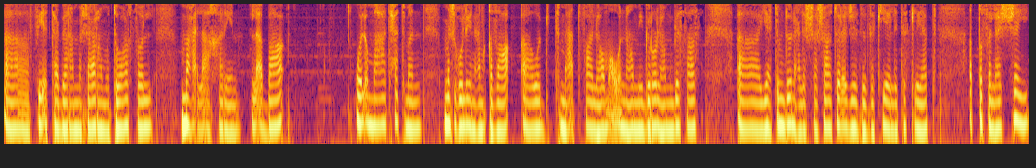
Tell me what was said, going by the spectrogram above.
آه، في التعبير عن مشاعرهم والتواصل مع الآخرين. الآباء والأمهات حتما مشغولين عن قضاء آه، وقت مع أطفالهم أو أنهم يقروا لهم قصص آه، يعتمدون على الشاشات والأجهزة الذكية لتسلية الطفل. هالشيء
